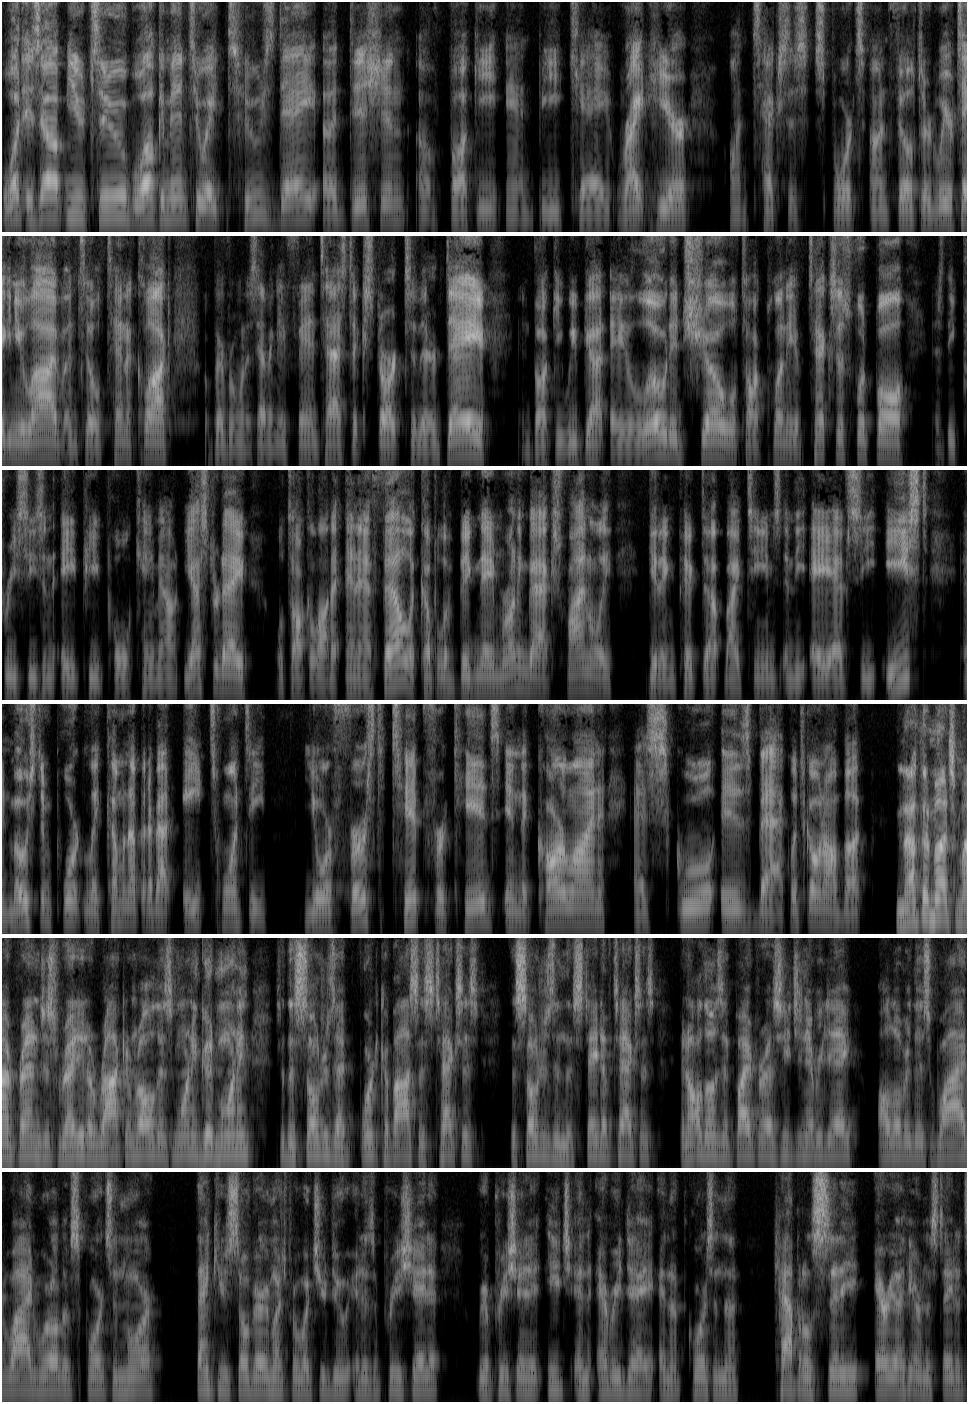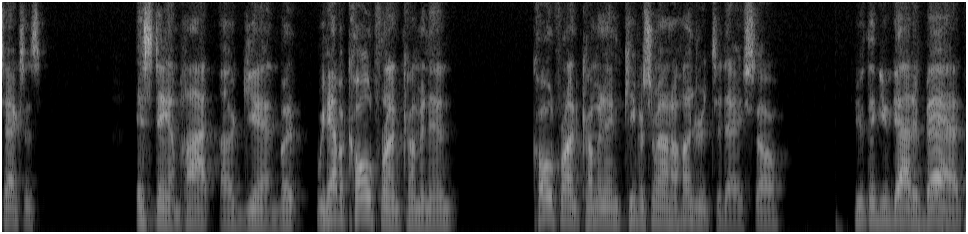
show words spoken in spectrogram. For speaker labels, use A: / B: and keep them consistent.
A: What is up, YouTube? Welcome into a Tuesday edition of Bucky and BK right here on Texas Sports Unfiltered. We are taking you live until 10 o'clock. Hope everyone is having a fantastic start to their day. And Bucky, we've got a loaded show. We'll talk plenty of Texas football as the preseason AP poll came out yesterday. We'll talk a lot of NFL, a couple of big name running backs finally getting picked up by teams in the AFC East. And most importantly, coming up at about 820, your first tip for kids in the car line as school is back. What's going on, Buck?
B: Nothing much, my friend. Just ready to rock and roll this morning. Good morning to the soldiers at Fort Cavazos, Texas, the soldiers in the state of Texas, and all those that fight for us each and every day, all over this wide, wide world of sports and more. Thank you so very much for what you do. It is appreciated. We appreciate it each and every day. And of course, in the capital city area here in the state of Texas, it's damn hot again. But we have a cold front coming in. Cold front coming in, keep us around 100 today. So you think you got it bad.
